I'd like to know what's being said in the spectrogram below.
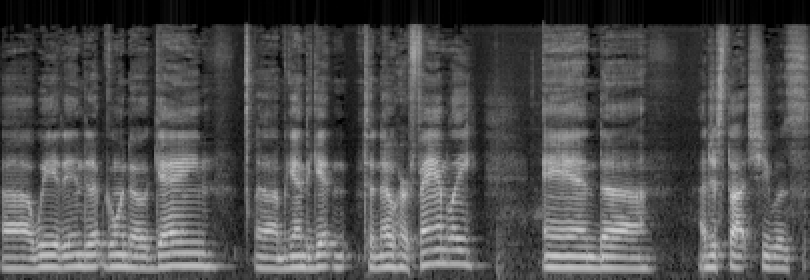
Uh, we had ended up going to a game uh, began to get to know her family, and uh, I just thought she was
